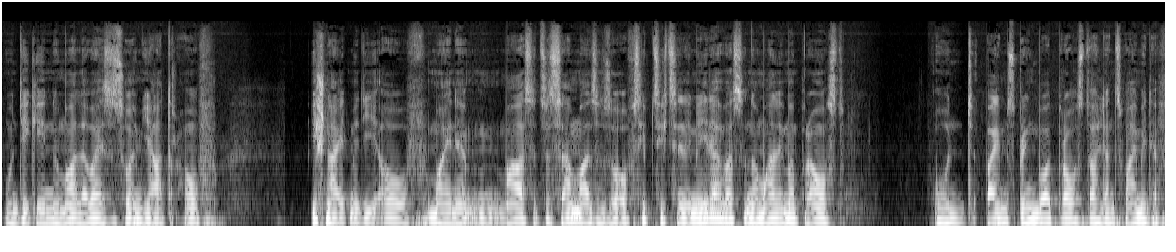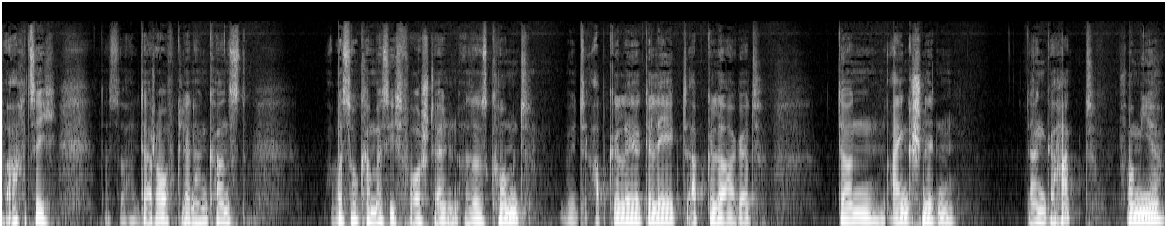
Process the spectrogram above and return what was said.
und die gehen normalerweise so im Jahr drauf. Ich schneide mir die auf meine Maße zusammen, also so auf 70 Zentimeter, was du normal immer brauchst. Und beim Springboard brauchst du halt dann 2,80 Meter, dass du halt darauf klettern kannst. Aber so kann man sich vorstellen. Also es kommt, wird abgelegt, abgelagert, dann eingeschnitten, dann gehackt von mir,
